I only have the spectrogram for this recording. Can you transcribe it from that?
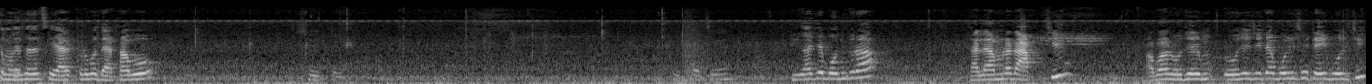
তোমাদের সাথে শেয়ার দেখাবো। ঠিক আছে। ঠিক আছে বন্ধুরা তাহলে আমরা রাখছি। আবার রোজের রোজে যেটা বলি সেটাই বলছি।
